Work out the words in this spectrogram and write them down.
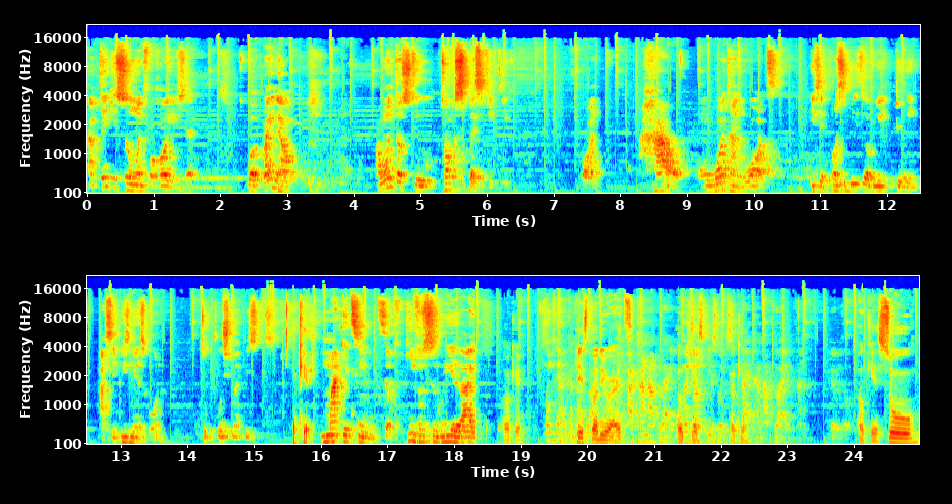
Um, thank you so much for all you said. But right now, I want us to talk specifically on how, on what and what is a possibility of me doing as a business owner to push my business. Okay. Marketing itself, give us a real life Okay. something I can Case apply. study, right? I can apply. Okay. Not just case study, Okay. I can apply. And there we go. Okay, so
